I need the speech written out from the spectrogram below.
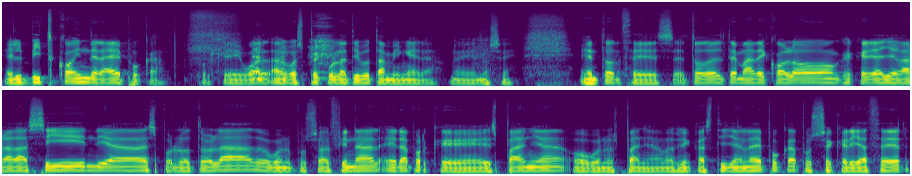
el, Bitcoin de la época, porque igual algo especulativo también era, eh, no sé. Entonces, eh, todo el tema de Colón, que quería llegar a las Indias, por el otro lado, bueno, pues al final era porque España, o bueno, España, más bien Castilla en la época, pues se quería hacer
